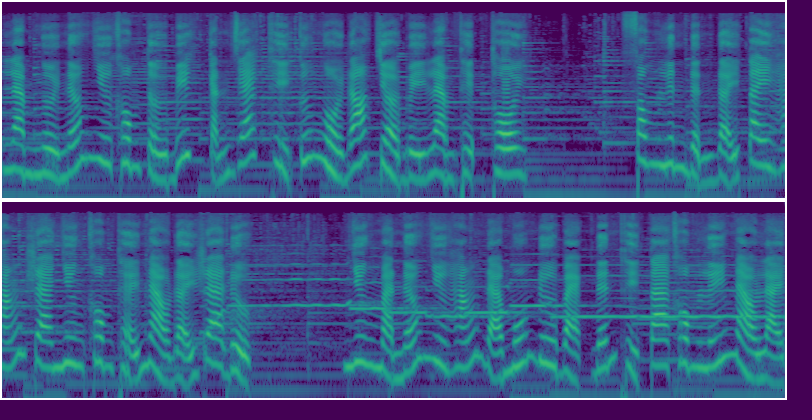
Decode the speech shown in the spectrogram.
làm người nếu như không tự biết cảnh giác thì cứ ngồi đó chờ bị làm thịt thôi. Phong Linh định đẩy tay hắn ra nhưng không thể nào đẩy ra được. Nhưng mà nếu như hắn đã muốn đưa bạc đến thì ta không lý nào lại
